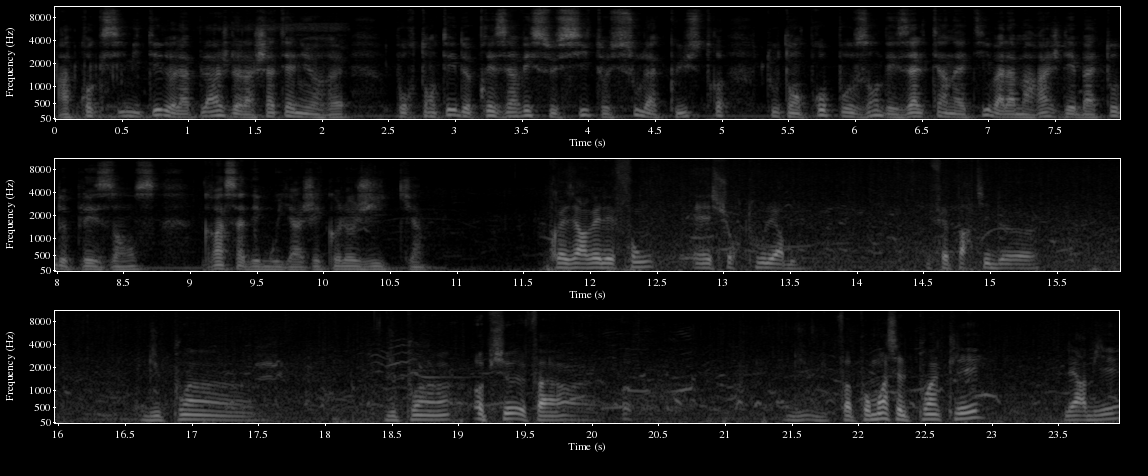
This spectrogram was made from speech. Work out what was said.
à proximité de la plage de la Châtaigneraie pour tenter de préserver ce site sous lacustre tout en proposant des alternatives à l'amarrage des bateaux de plaisance grâce à des mouillages écologiques. Préserver les fonds et surtout l'herbe. Il fait partie du point, du point enfin, pour moi c'est le point clé, l'herbier,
